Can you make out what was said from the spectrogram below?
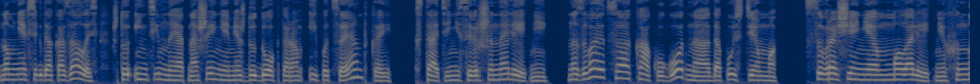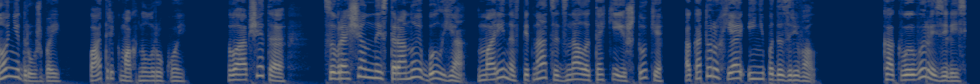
«но мне всегда казалось, что интимные отношения между доктором и пациенткой, кстати, несовершеннолетней, называются как угодно, допустим, совращением малолетних, но не дружбой». Патрик махнул рукой. «Вообще-то, совращенной стороной был я. Марина в 15 знала такие штуки, о которых я и не подозревал. Как вы выразились,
